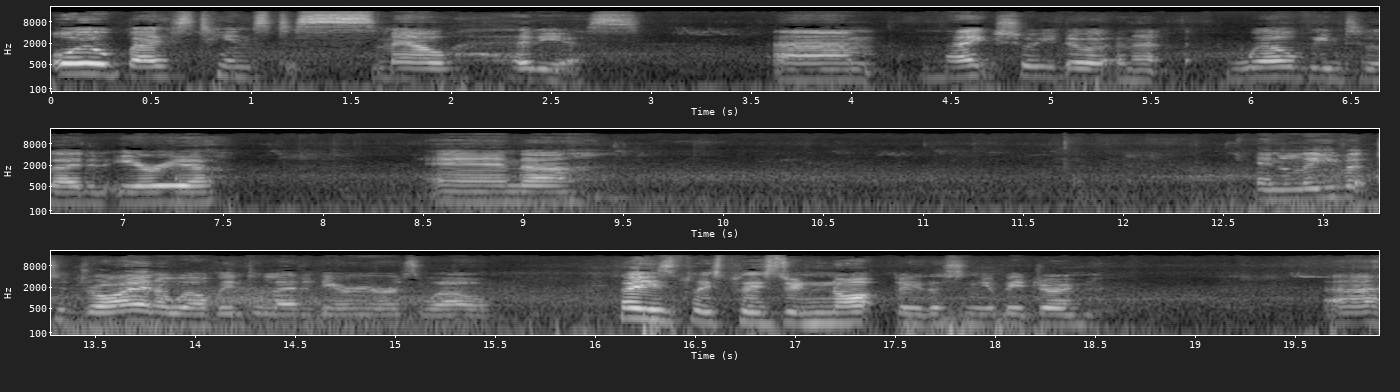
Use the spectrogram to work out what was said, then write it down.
oil base tends to smell hideous. Um, make sure you do it in a well ventilated area and uh, and leave it to dry in a well ventilated area as well. Please, please, please do not do this in your bedroom. Uh,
